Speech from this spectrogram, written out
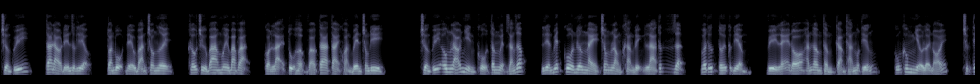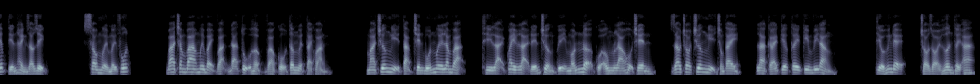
Trưởng quỹ, ta đào đến dược liệu, toàn bộ đều bán cho ngươi, khấu trừ ba mươi ba vạn, còn lại tụ hợp vào ta tài khoản bên trong đi. Trưởng quỹ ông lão nhìn cổ tâm nguyệt dáng dấp, liền biết cô nương này trong lòng khẳng định là tức giận, vất ức tới cực điểm, vì lẽ đó hắn âm thầm cảm thán một tiếng, cũng không nhiều lời nói, trực tiếp tiến hành giao dịch. Sau mười mấy phút ba trăm ba mươi bảy vạn đã tụ hợp vào cổ tâm nguyệt tài khoản. Mà trương nghị tạp trên bốn mươi lăm vạn thì lại quay lại đến trưởng quỹ món nợ của ông lão hộ trên, giao cho trương nghị trong tay, là cái kia cây kim vĩ đẳng tiểu huynh đệ, trò giỏi hơn thầy a.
